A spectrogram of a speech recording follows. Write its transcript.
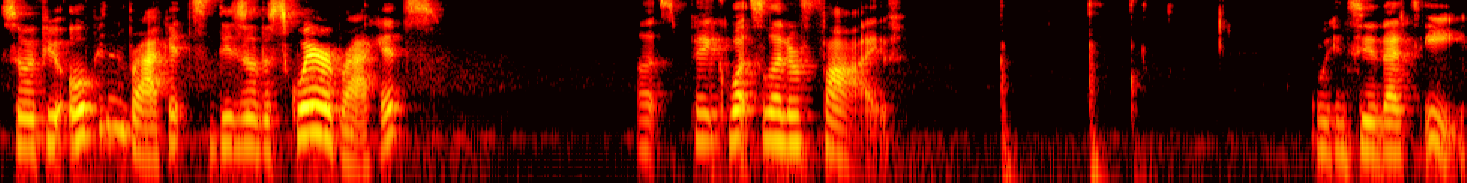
So if you open brackets, these are the square brackets. Let's pick what's letter 5. We can see that's E.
